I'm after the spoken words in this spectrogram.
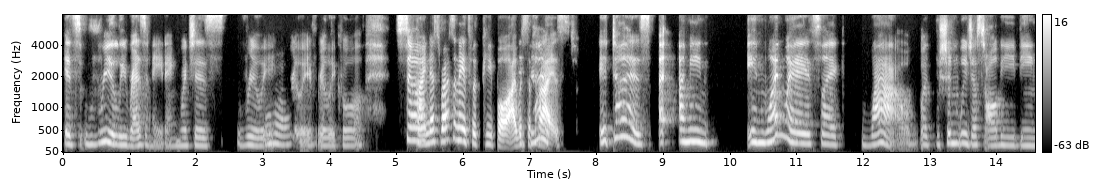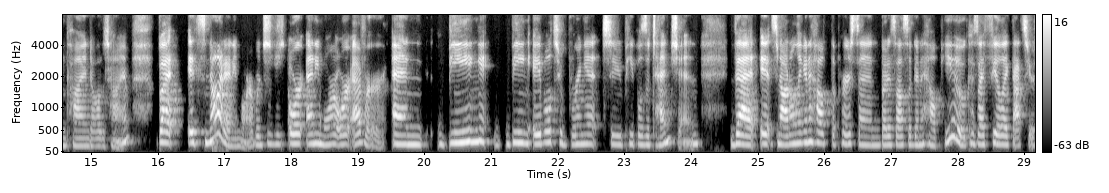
it's really resonating, which is really, mm-hmm. really, really cool. So kindness resonates with people. I was surprised. Does. It does. I, I mean, in one way, it's like, wow, like shouldn't we just all be being kind all the time? But it's not anymore, which is or anymore or ever. And being being able to bring it to people's attention that it's not only going to help the person, but it's also going to help you. Because I feel like that's your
